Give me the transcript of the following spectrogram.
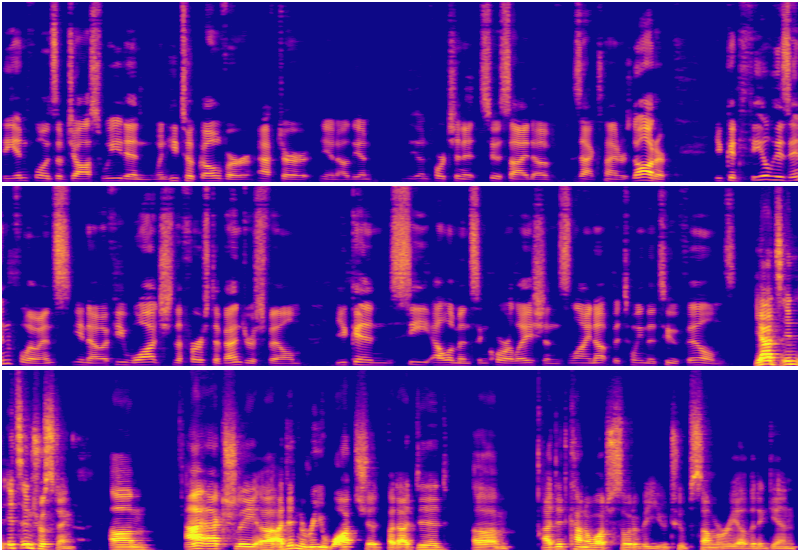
the influence of Joss Whedon when he took over after you know the un- the unfortunate suicide of Zack Snyder's daughter. You could feel his influence. You know, if you watch the first Avengers film, you can see elements and correlations line up between the two films. Yeah, it's in, it's interesting. Um, I actually uh, I didn't rewatch it, but I did um, I did kind of watch sort of a YouTube summary of it again,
